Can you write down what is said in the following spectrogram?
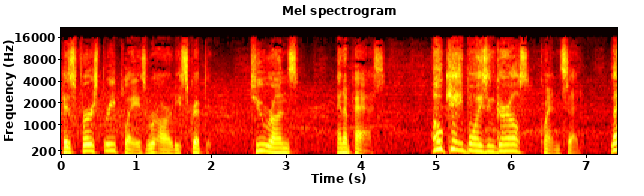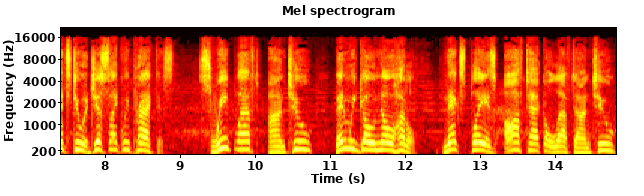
his first three plays were already scripted two runs and a pass. Okay, boys and girls, Quentin said. Let's do it just like we practiced. Sweep left on two, then we go no huddle. Next play is off tackle left on two.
